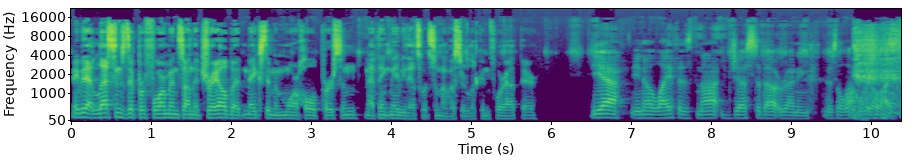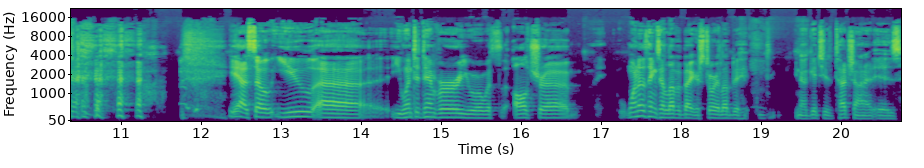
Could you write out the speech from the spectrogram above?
maybe that lessens the performance on the trail, but makes them a more whole person. And I think maybe that's what some of us are looking for out there. Yeah, you know, life is not just about running. There's a lot more to life. yeah. So you uh, you went to Denver. You were with Altra. One of the things I love about your story, I love to you know get you to touch on it, is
